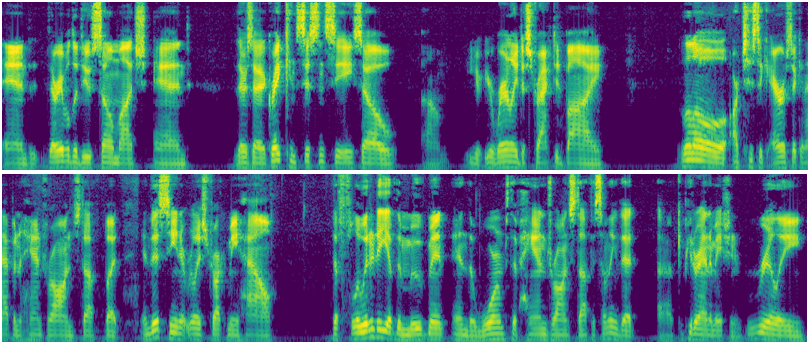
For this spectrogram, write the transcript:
and they're able to do so much, and there's a great consistency. So um, you're, you're rarely distracted by little artistic errors that can happen in hand drawn stuff. But in this scene, it really struck me how the fluidity of the movement and the warmth of hand drawn stuff is something that uh, computer animation really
